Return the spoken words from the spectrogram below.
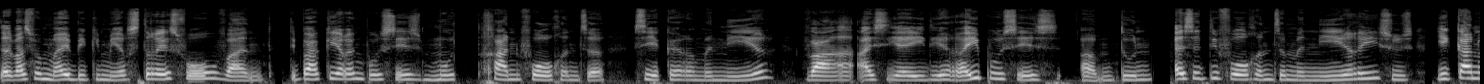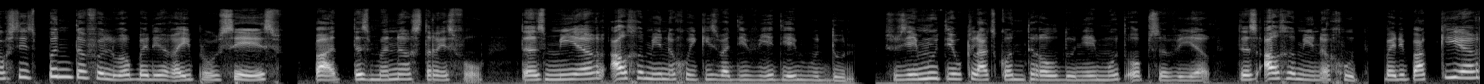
Dit was vir my bietjie meer stresvol want die parkeringproses moet gaan volgens 'n sekere manier waar as jy die ryproses um doen is dit die volgende manierie soos jy kan nog steeds punte verloor by die ryproses maar dis minder stresvol dis meer algemene goedjies wat jy weet jy moet doen. Soos jy moet jou klatskontrole doen jy moet observeer. Dis algemene goed. By die parkeer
